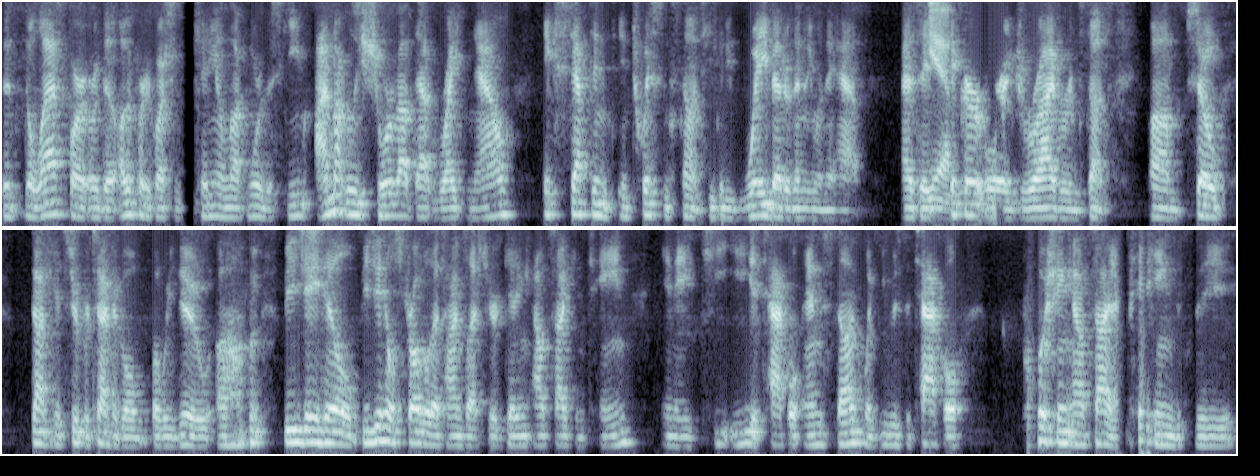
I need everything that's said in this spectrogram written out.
The, the last part or the other part of the question, can he unlock more of the scheme? I'm not really sure about that right now, except in, in twists and stunts. He's going to be way better than anyone they have as a yeah. kicker or a driver in stunts. Um, so not to get super technical, but we do. Um, BJ Hill, BJ Hill struggled at times last year getting outside contain in a TE, a tackle end stunt when he was the tackle, pushing outside and picking the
